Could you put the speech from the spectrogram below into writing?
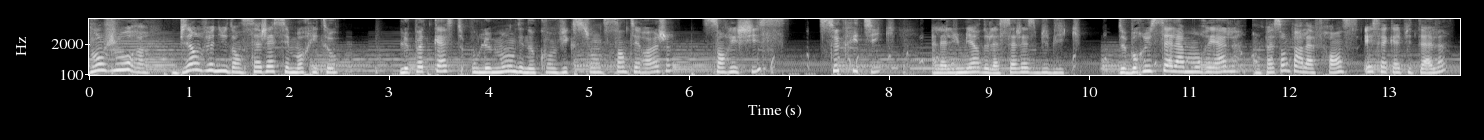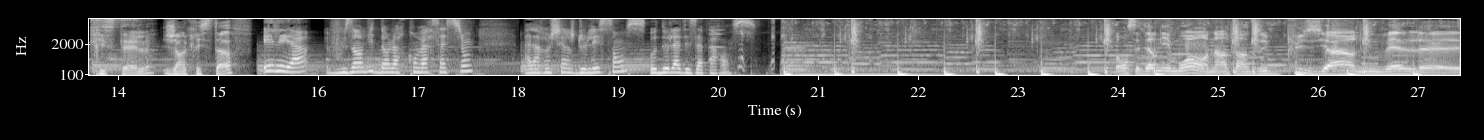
Bonjour, bienvenue dans Sagesse et Morito, le podcast où le monde et nos convictions s'interrogent, s'enrichissent, se critiquent à la lumière de la sagesse biblique. De Bruxelles à Montréal, en passant par la France et sa capitale, Christelle, Jean-Christophe et Léa vous invitent dans leur conversation à la recherche de l'essence au-delà des apparences. Bon, ces derniers mois, on a entendu plusieurs nouvelles euh,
